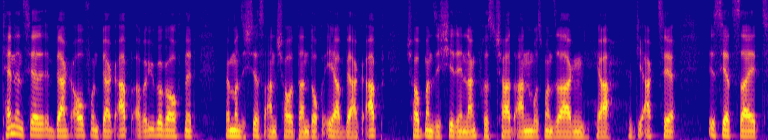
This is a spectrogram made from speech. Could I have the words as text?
tendenziell bergauf und bergab, aber übergeordnet, wenn man sich das anschaut, dann doch eher bergab. Schaut man sich hier den Langfristchart an, muss man sagen, ja, die Aktie ist jetzt seit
